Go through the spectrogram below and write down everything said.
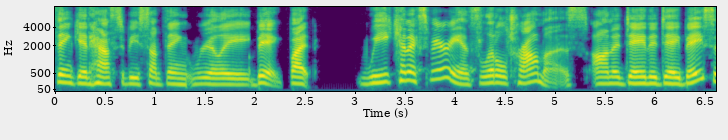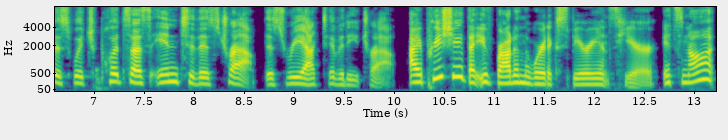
think it has to be something really big, but we can experience little traumas on a day to day basis, which puts us into this trap, this reactivity trap. I appreciate that you've brought in the word experience here. It's not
